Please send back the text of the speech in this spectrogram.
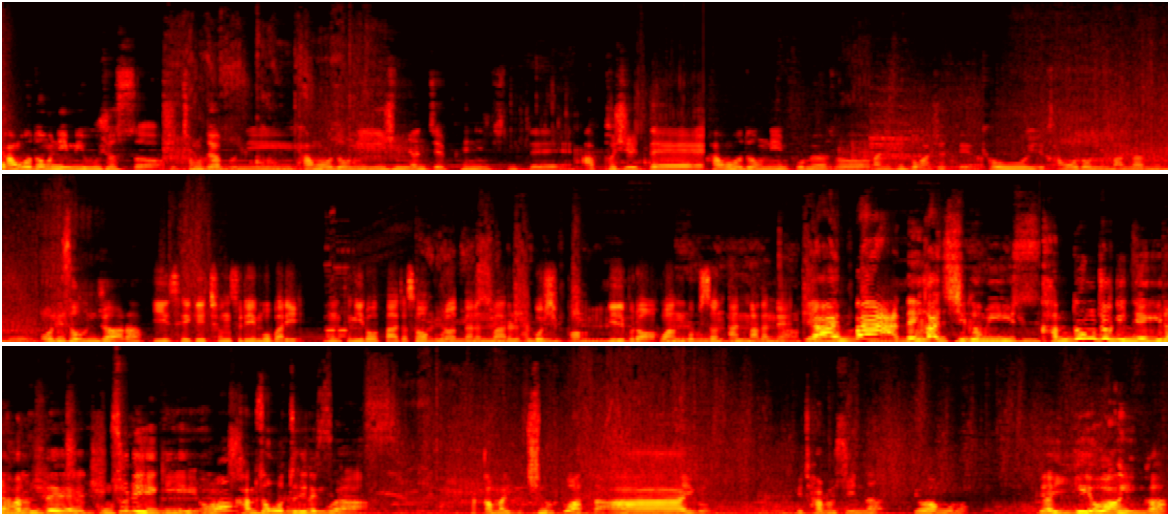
강호동님이 우셨어. 시청자분이 강호동이 20년째 팬이신데 아프실 때 강호동님 보면서 많이 회복하셨대요. 겨우 이제 강호동님 만났는데 어디서 운 줄 알아? 이 세기 정수리 모발이 뭉텅이로 빠져서 울었다는 말을 하고 싶어 일부러 왕복선 안 막았네. 야 임마 내가 지금 이 감동적인 얘기를 하는데 정수리 얘기 어? 감성 어떻게 된 거야 잠깐만 이 미친놈 또 왔다 아 이거 잡을 수 있나? 여왕으로? 야 이게 여왕인가? 야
